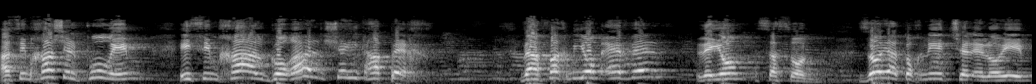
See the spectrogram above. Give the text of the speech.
השמחה של פורים היא שמחה על גורל שהתהפך והפך מיום אבל ליום ששון. זוהי התוכנית של אלוהים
